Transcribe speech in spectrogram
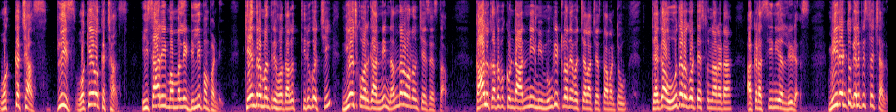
ఒక్క ఛాన్స్. ప్లీజ్ ఒకే ఒక్క ఛాన్స్. ఈసారి మమ్మల్ని ఢిల్లీ పంపండి. కేంద్ర మంత్రి హోదాలో తిరిగొచ్చి నియోజకవర్గాన్ని నందనవనం చేసేస్తాం. కాలు కదపకుండా అన్నీ మీ ముంగిట్లోనే వచ్చేలా చేస్తామంటూ తెగ ఊదరగొట్టేస్తున్నారట అక్కడ సీనియర్ లీడర్స్. మీరంటూ గెలిపిస్తే చాలు.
